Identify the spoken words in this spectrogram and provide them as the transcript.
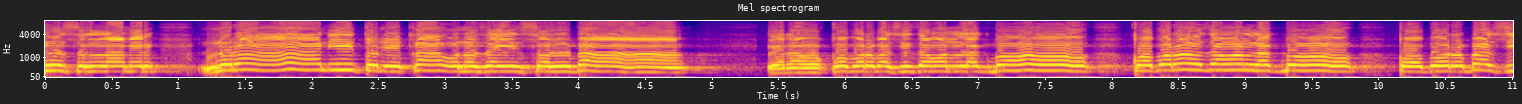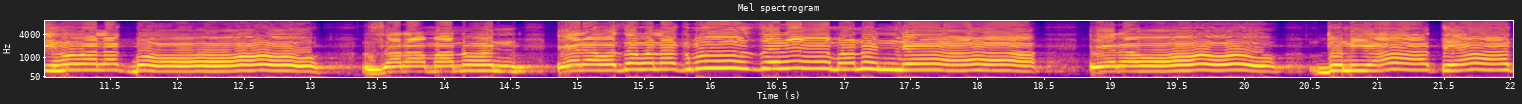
ওয়াসাল্লামের নুরানি তরিকা অনুযায়ী চলবা। এরাও কবরবাসী যেমন লাগব কবর যেমন লাগবো, কবরবাসী হওয়া লাগবো। যারা মানুন, এরাও যাওয়া লাগবো, যারা মানুন এরাও দুনিয়া ত্যাগ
